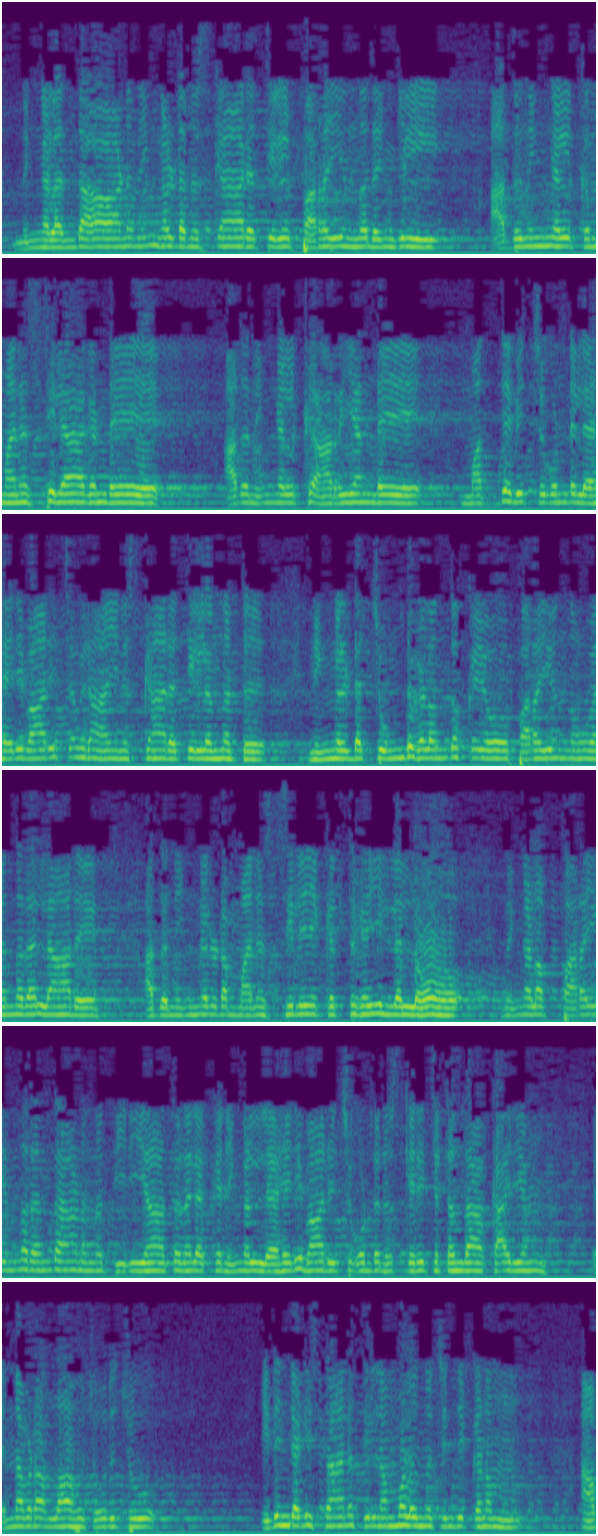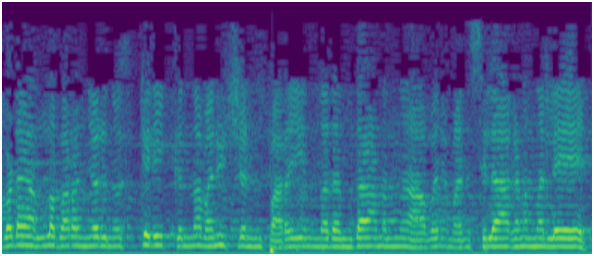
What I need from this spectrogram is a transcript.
നിങ്ങൾ എന്താണ് നിങ്ങളുടെ നിസ്കാരത്തിൽ പറയുന്നതെങ്കിൽ അത് നിങ്ങൾക്ക് മനസ്സിലാകണ്ടേ അത് നിങ്ങൾക്ക് അറിയണ്ടേ മദ്യപിച്ചുകൊണ്ട് ലഹരി ബാധിച്ചവരായി നിസ്കാരത്തിൽ നിന്നിട്ട് നിങ്ങളുടെ ചുണ്ടുകൾ എന്തൊക്കെയോ പറയുന്നു എന്നതല്ലാതെ അത് നിങ്ങളുടെ മനസ്സിലേക്ക് എത്തുകയില്ലല്ലോ. നിങ്ങളെ പറയുന്നത് എന്താണെന്ന് തിരിയാത്ത നിലയ്ക്ക് നിങ്ങൾ ലഹരി ബാധിച്ചുകൊണ്ട് നിസ്കരിച്ചിട്ടെന്താ കാര്യം എന്നവിടെ അള്ളാഹു ചോദിച്ചു. ഇതിന്റെ അടിസ്ഥാനത്തിൽ നമ്മളൊന്ന് ചിന്തിക്കണം. അവിടെ അള്ള പറഞ്ഞൊരു നിസ്കരിക്കുന്ന മനുഷ്യൻ പറയുന്നത് എന്താണെന്ന് അവന് മനസ്സിലാകണമെന്നല്ലേ?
